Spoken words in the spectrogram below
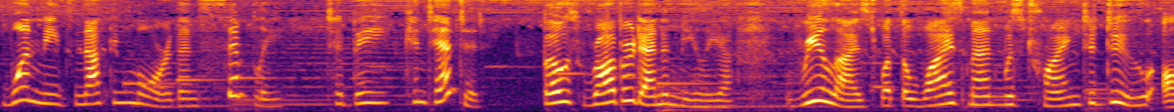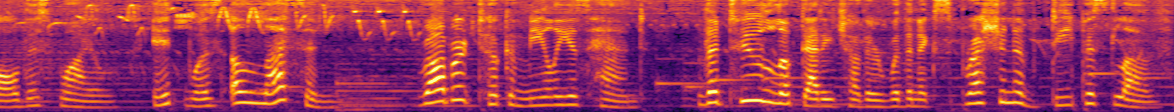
one needs nothing more than simply to be contented. Both Robert and Amelia realized what the wise man was trying to do all this while. It was a lesson. Robert took Amelia's hand. The two looked at each other with an expression of deepest love.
